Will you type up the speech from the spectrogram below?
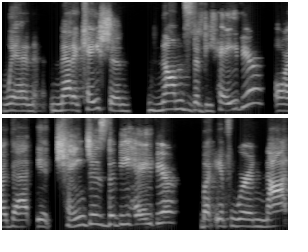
when medication numbs the behavior or that it changes the behavior. But if we're not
